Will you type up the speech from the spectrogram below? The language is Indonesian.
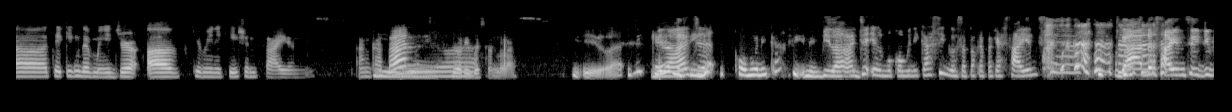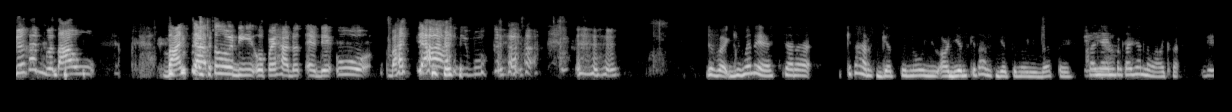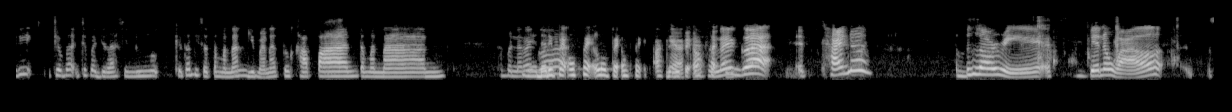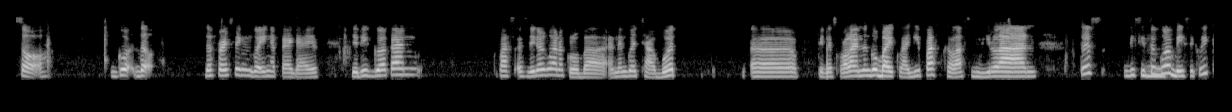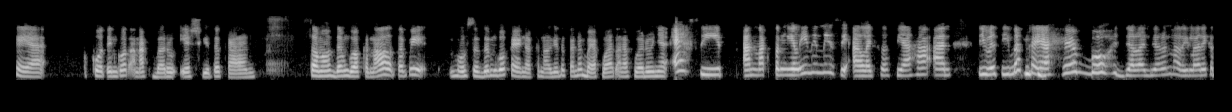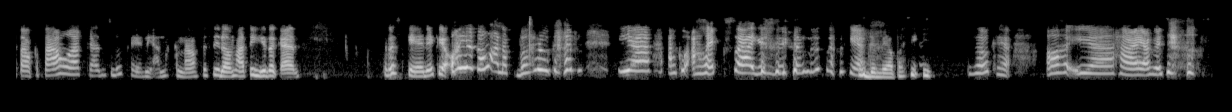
eh, taking the major of communication science. Angkatan Gila. 2019 gila. Ini Bilang aja. komunikasi nih. bilang aja ilmu komunikasi gak usah pakai pakai sains nggak ada sainsnya juga kan gue tahu baca tuh di uph.edu baca dibuka Coba gimana ya cara kita harus get to know you, audience kita harus get to know you better. Tanyain Iya. pertanyaan dong Alexa. jadi coba coba jelasin dulu kita bisa temenan gimana tuh kapan temenan sebenarnya Ya, gue dari POV lo, POV. oke dari POV. sebenarnya gue it's kind of blurry. It's been a while. So gue the the first thing gue inget ya guys. Jadi gue kan pas SD kan gue anak global. And then gue cabut eh pindah sekolah. And then gue balik lagi pas kelas 9 terus di situ Hmm. gue basically kayak quote in quote anak baru ish gitu kan. Some of them gue kenal tapi most of them gue kayak nggak kenal gitu karena banyak banget anak barunya. Eh si anak tengil ini nih si Alexa Siahaan tiba-tiba kayak heboh jalan-jalan lari-lari ketawa-ketawa kan. Terus gue kayak nih anak kenapa sih? Dalam hati gitu kan. Terus kayak dia kayak oh ya kamu anak baru kan? Iya aku Alexa gitu kan. Terus aku kayak Ih, demi apa sih? Ih, terus aku kayak oh iya hai aku Chelsea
